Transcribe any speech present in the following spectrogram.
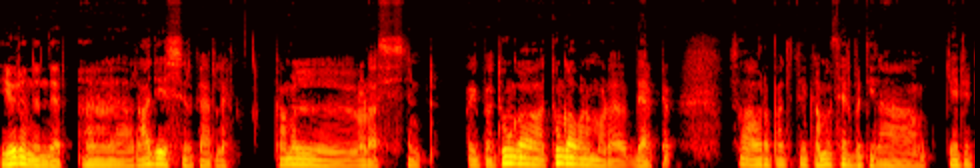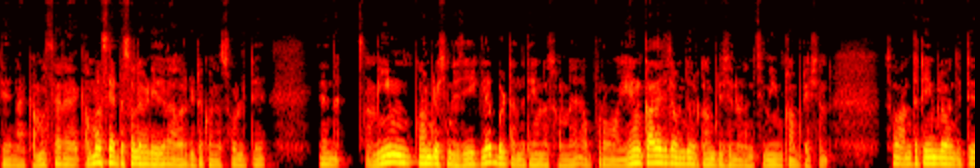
இவர் வந்திருந்தார். ராஜேஷ் இருக்கார்ல. கமலோட அசிஸ்டண்ட் இப்போ தூங்கா தூங்காவனமோட டேரக்டர் ஸோ அவரை பார்த்துட்டு கமல் சார் பற்றிலாம் கேட்டுட்டு நான் கமல் சாரை கமல் சார்கிட்ட சொல்ல வேண்டியதில் அவர்கிட்ட கொஞ்சம் சொல்லிட்டு இருந்தேன் மீம் காம்படிஷனில் ஜெயிக்கல பட் அந்த டைமில் சொன்னேன். அப்புறம் என் காலேஜில் வந்து ஒரு காம்படிஷன் நடந்துச்சு மீம் காம்படிஷன். ஸோ அந்த டைமில் வந்துட்டு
